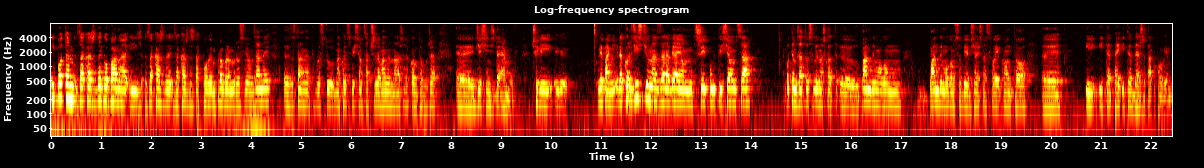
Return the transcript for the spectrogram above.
i potem za każdego bana i za każdy, za każdy, że tak powiem, problem rozwiązany y, zostanie po prostu na końcu miesiąca przelewany na nasze konto w grze y, 10 DM-ów. Czyli Wie Pani, rekordziści u nas zarabiają 3,5 tysiąca, potem za to sobie na przykład pandy mogą, pandy mogą sobie wziąć na swoje konto i itp. itd., że tak powiem.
